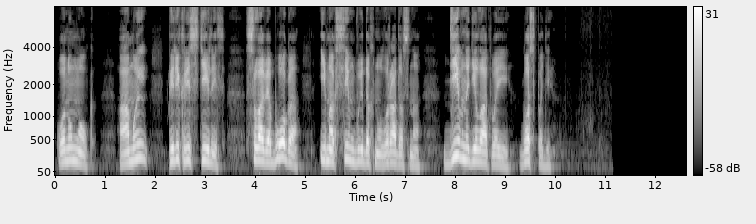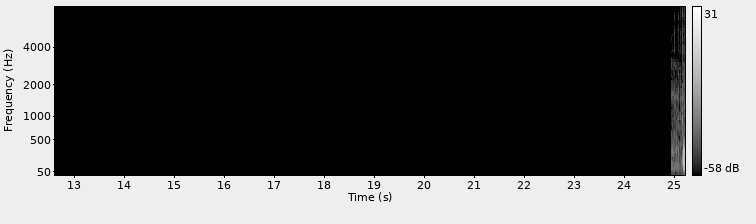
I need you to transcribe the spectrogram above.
Он умолк, а мы перекрестились, славя Бога, и Максим выдохнул радостно. Дивны дела твои, Господи!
